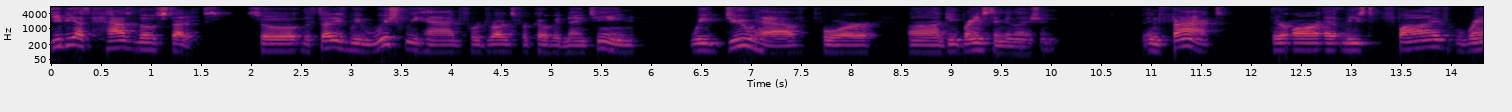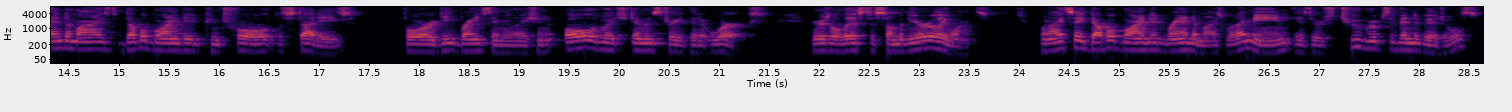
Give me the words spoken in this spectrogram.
DBS has those studies. So the studies we wish we had for drugs for COVID-19, we do have for uh, deep brain stimulation. In fact, there are at least five randomized double-blinded controlled studies for deep brain stimulation, all of which demonstrate that it works. Here's a list of some of the early ones. When I say double-blinded randomized, what I mean is there's two groups of individuals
